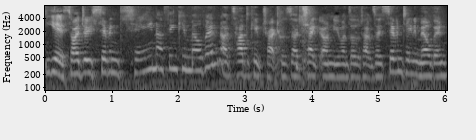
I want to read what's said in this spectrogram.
Yeah, so I do 17, I think, in Melbourne. It's hard to keep track because I take on new ones all the time. So 17 in Melbourne.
